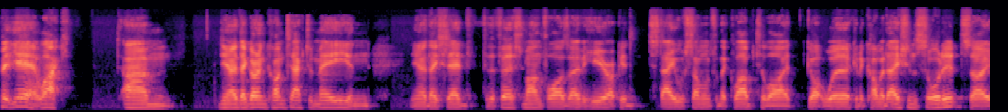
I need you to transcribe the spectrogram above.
but yeah, like, um, you know, they got in contact with me, and you know, they said for the first month while I was over here, I could stay with someone from the club till I got work and accommodation sorted. So,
